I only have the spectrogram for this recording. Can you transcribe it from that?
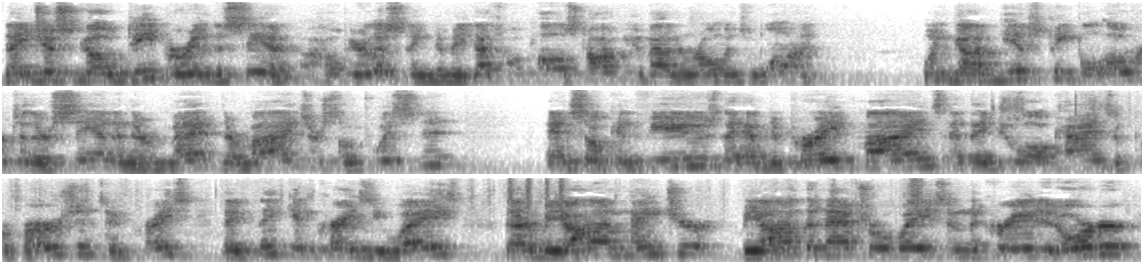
they just go deeper into sin. I hope you're listening to me. That's what Paul's talking about in Romans 1. When God gives people over to their sin and their, their minds are so twisted and so confused, they have depraved minds and they do all kinds of perversions and crazy. They think in crazy ways that are beyond nature, beyond the natural ways and the created order,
